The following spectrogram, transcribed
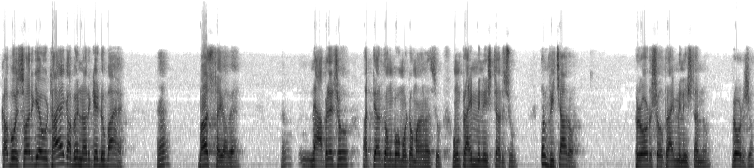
કબૂ સ્વર્ગે ઉઠાય કબૂ નરકે ડૂબાય. હે? બસ થયું હવે. ને આપણે શું? અત્યારે તો હું બહુ મોટો માણસ છું. હું પ્રાઇમ મિનિસ્ટર છું. તમે વિચારો. રોડ શો, પ્રાઇમ મિનિસ્ટરનો રોડ શો.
